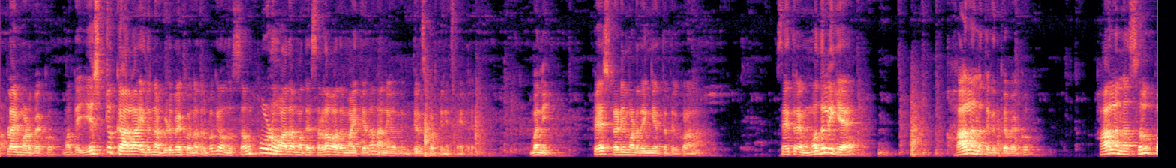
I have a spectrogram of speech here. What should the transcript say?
ಅಪ್ಲೈ ಮಾಡಬೇಕು ಮತ್ತು ಎಷ್ಟು ಕಾಲ ಇದನ್ನು ಬಿಡಬೇಕು ಅನ್ನೋದ್ರ ಬಗ್ಗೆ ಒಂದು ಸಂಪೂರ್ಣವಾದ ಮತ್ತು ಸರಳವಾದ ಮಾಹಿತಿಯನ್ನು ನಾನು ಇವತ್ತು ನಿಮ್ಗೆ ತಿಳಿಸ್ಕೊಡ್ತೀನಿ ಸ್ನೇಹಿತರೆ. ಬನ್ನಿ ಪೇಸ್ಟ್ ರೆಡಿ ಮಾಡೋದು ಹೆಂಗೆ ಅಂತ ತಿಳ್ಕೊಳ್ಳೋಣ. ಸ್ನೇಹಿತರೆ, ಮೊದಲಿಗೆ ಹಾಲನ್ನು ತೆಗೆದುಕೋಬೇಕು. ಹಾಲನ್ನು ಸ್ವಲ್ಪ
